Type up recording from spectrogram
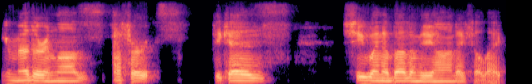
your mother in law's efforts because she went above and beyond, I feel like.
